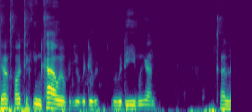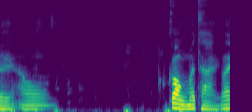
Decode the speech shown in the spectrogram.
จะเขาจะกินข้าวอยู่อยู่พอดีอยู่พอดีเหมือนกัน ก็เลยเอากล้องมาถ่ายไว้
